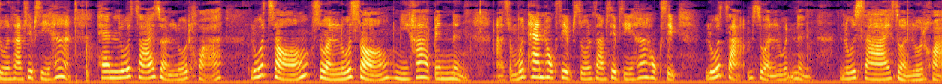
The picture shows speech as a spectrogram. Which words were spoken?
ศูนย์สามสิบสี่ห้าแทนรูทซ้ายส่วนรูทขวารูทสองส่วนรูทสองมีค่าเป็นหนึ่งอะสมมุติแทนหกสิบศูนย์สามสิบสี่ห้าหกสิบรูทสามส่วนรูทหนึ่งรูทซ้ายส่วนรูทขวา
